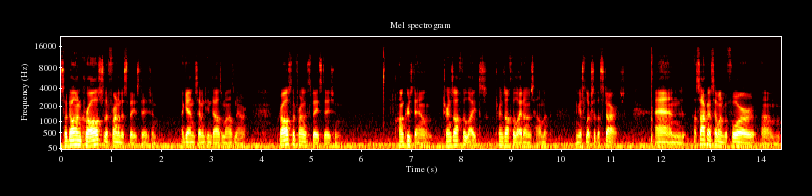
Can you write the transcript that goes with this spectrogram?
so Don crawls to the front of the space station. Again, 17,000 miles an hour. Crawls to the front of the space station, hunkers down, turns off the lights, turns off the light on his helmet, and just looks at the stars. And I was talking to someone before, um,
